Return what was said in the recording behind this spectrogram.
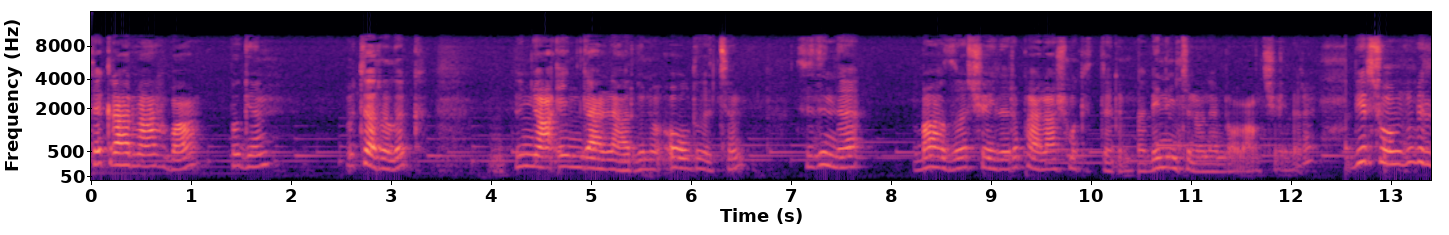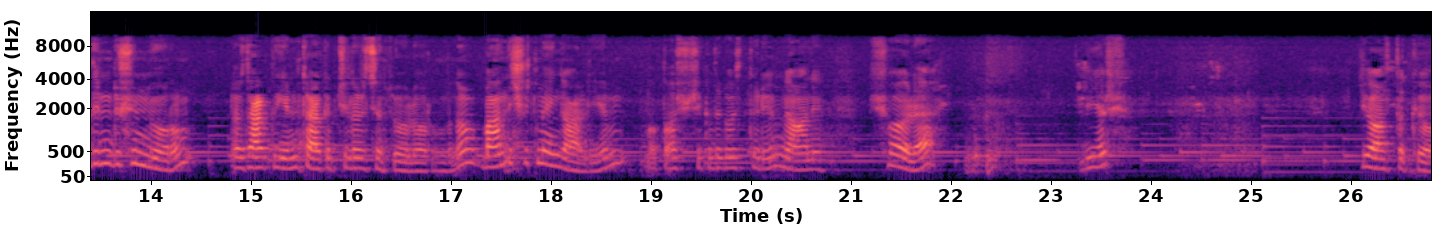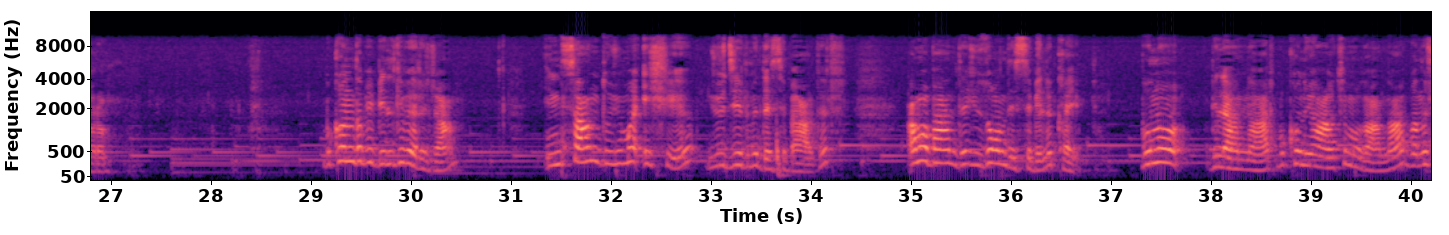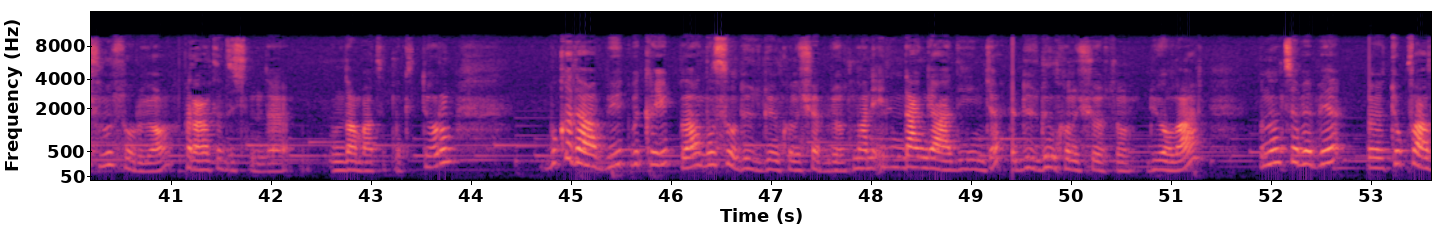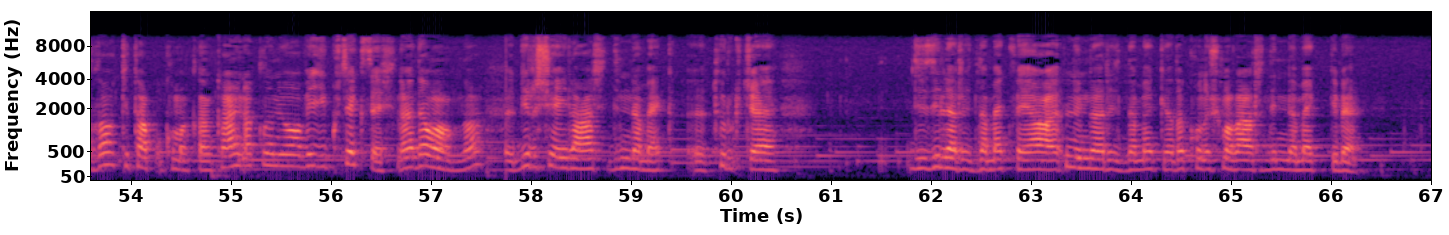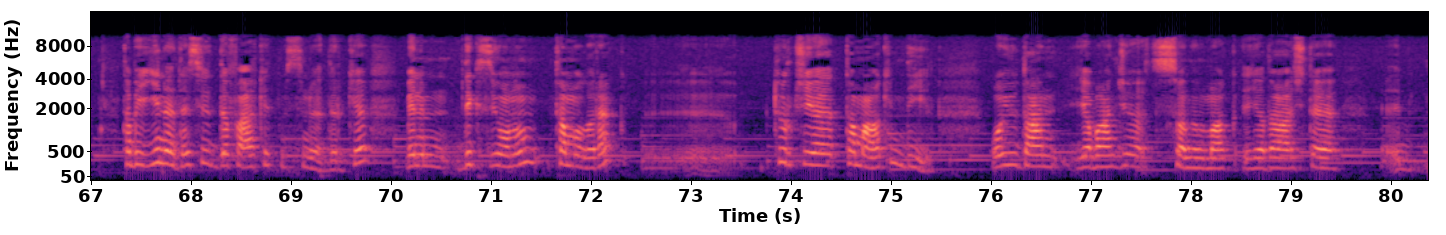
Tekrar merhaba. Bugün 3 Aralık Dünya Engeller Günü olduğu için sizinle bazı şeyleri paylaşmak istedim. Benim için önemli olan şeyleri. Birçoğunuzun bildiğini düşünmüyorum. Özellikle yeni takipçiler için söylüyorum bunu. Ben işitme engelliyim. Hatta şu şekilde göstereyim. Yani şöyle bir cihaz takıyorum. Bu konuda bir bilgi vereceğim. İnsan duyma eşiği 120 desibeldir. Ama bende 110 desibeli kayıp. Bunu bilenler, bu konuya hakim olanlar bana şunu soruyor. Parantez içinde bundan bahsetmek istiyorum. Bu kadar büyük bir kayıpla nasıl düzgün konuşabiliyorsun? Hani elinden geldiğince düzgün konuşuyorsun diyorlar. Bunun sebebi e, çok fazla kitap okumaktan kaynaklanıyor ve yüksek sesle devamlı e, bir şeyler dinlemek, e, Türkçe diziler izlemek veya filmler izlemek ya da konuşmalar dinlemek gibi. Tabii yine de siz de fark etmişsinizdir ki benim diksiyonum tam olarak Türkçe'ye tam hakim değil. O yüzden yabancı sanılmak ya da işte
